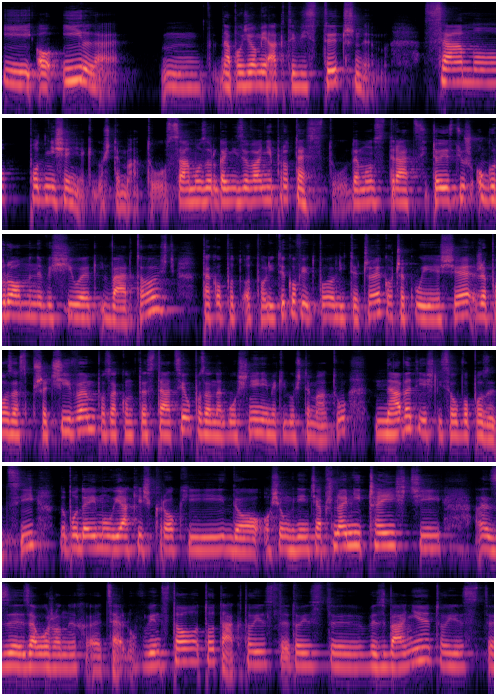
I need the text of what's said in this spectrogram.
I o ile mm, na poziomie aktywistycznym samo podniesienie jakiegoś tematu, samo zorganizowanie protestu, demonstracji, to jest już ogromny wysiłek i wartość. Tak od, polityków i od polityczek oczekuje się, że poza sprzeciwem, poza kontestacją, poza nagłośnieniem jakiegoś tematu, nawet jeśli są w opozycji, no podejmą jakieś kroki do osiągnięcia przynajmniej części z założonych celów. Więc to, to tak, to jest, to jest wyzwanie, to jest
